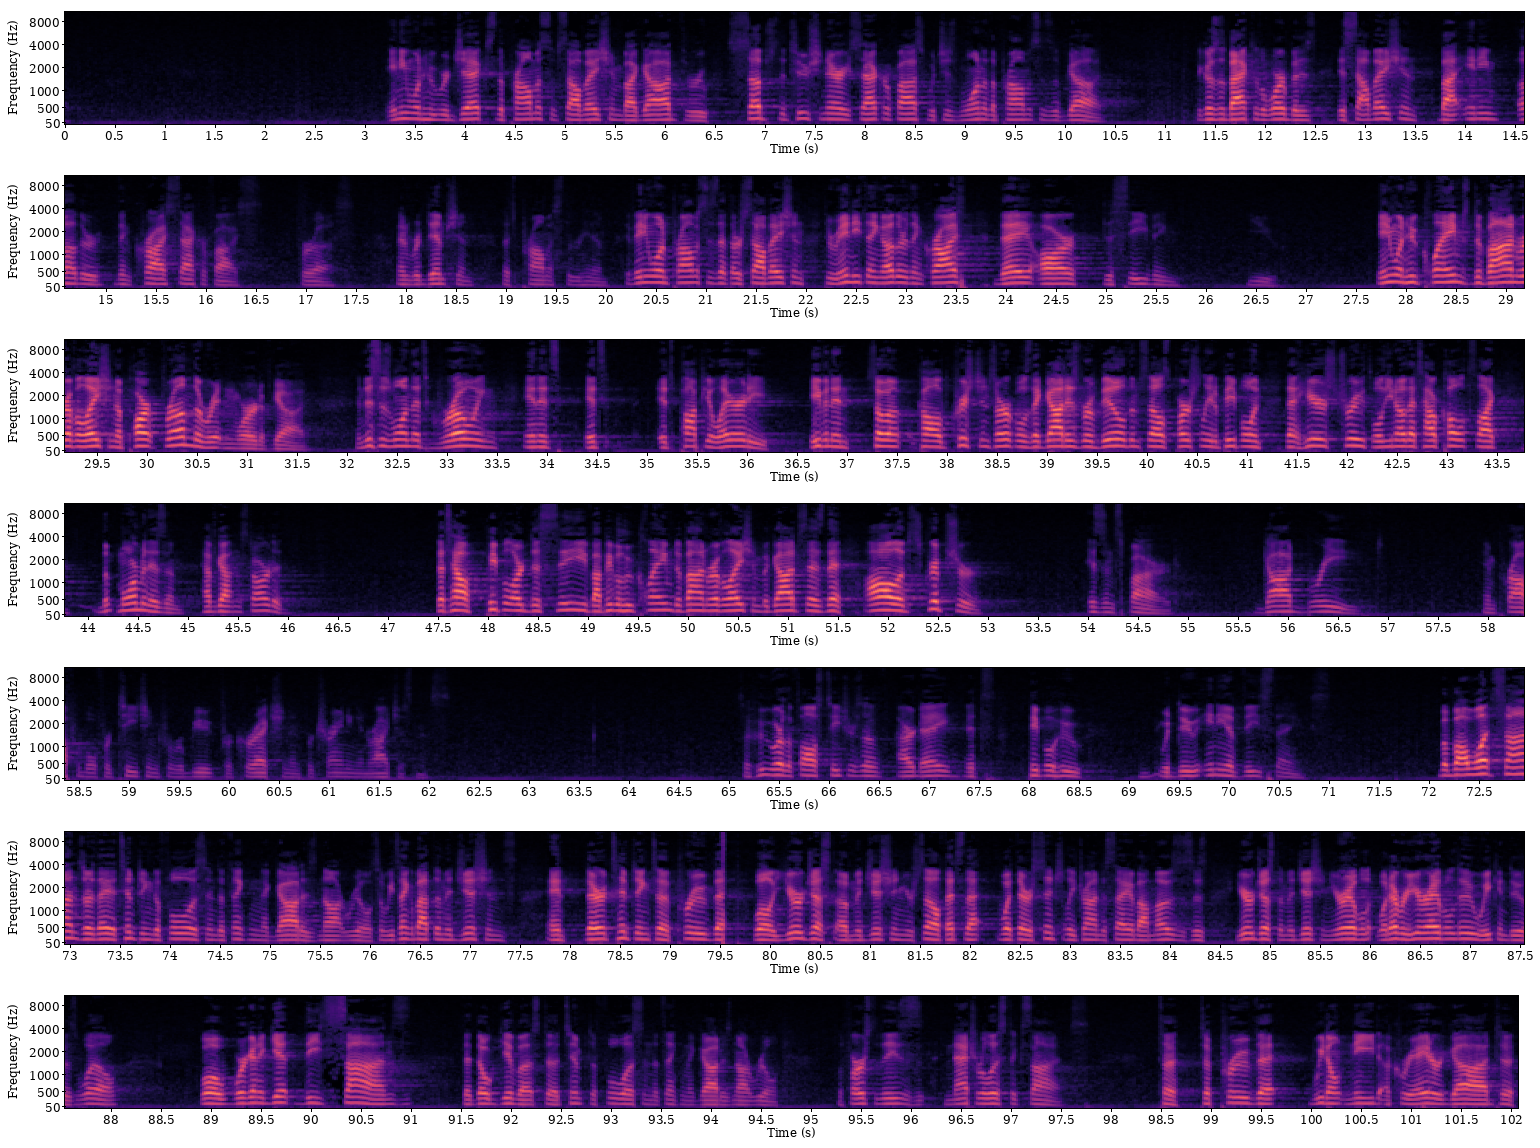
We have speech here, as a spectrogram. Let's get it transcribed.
Anyone who rejects the promise of salvation by God through substitutionary sacrifice, which is one of the promises of God. It goes back to the word, but is, is salvation by any other than Christ's sacrifice for us and redemption that's promised through him. If anyone promises that their salvation through anything other than Christ, they are deceiving you. Anyone who claims divine revelation apart from the written word of God. And this is one that's growing in its, its, its popularity, even in so called Christian circles, that God has revealed themselves personally to people and that here's truth. Well, you know, that's how cults like Mormonism have gotten started. That's how people are deceived by people who claim divine revelation, but God says that all of Scripture is inspired, God breathed, and profitable for teaching, for rebuke, for correction, and for training in righteousness. So, who are the false teachers of our day? It's people who would do any of these things. But by what signs are they attempting to fool us into thinking that God is not real? So we think about the magicians, and they're attempting to prove that, well, you're just a magician yourself. That's that what they're essentially trying to say about Moses is you're just a magician. You're able to, whatever you're able to do, we can do as well. Well, we're going to get these signs that they'll give us to attempt to fool us into thinking that God is not real. The first of these is naturalistic science to, to prove that we don't need a creator God to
